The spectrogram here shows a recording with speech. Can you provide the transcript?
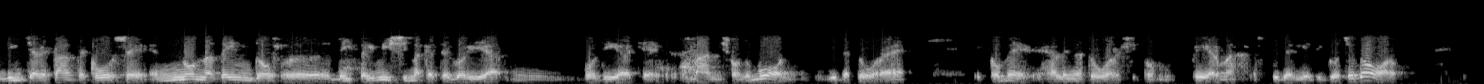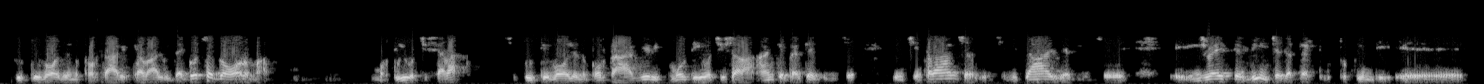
vincere tante corse non avendo eh, dei primissima categoria mh, vuol dire che mani sono buoni, il guidatore eh? e come allenatore si conferma la scuderia di Goccia d'Oro, tutti vogliono portare i cavalli da Goccia d'Oro, ma motivo ci sarà, se tutti vogliono portarli, motivo ci sarà, anche perché vince, vince in Francia, vince in Italia, vince in Svezia, vince dappertutto, quindi eh,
